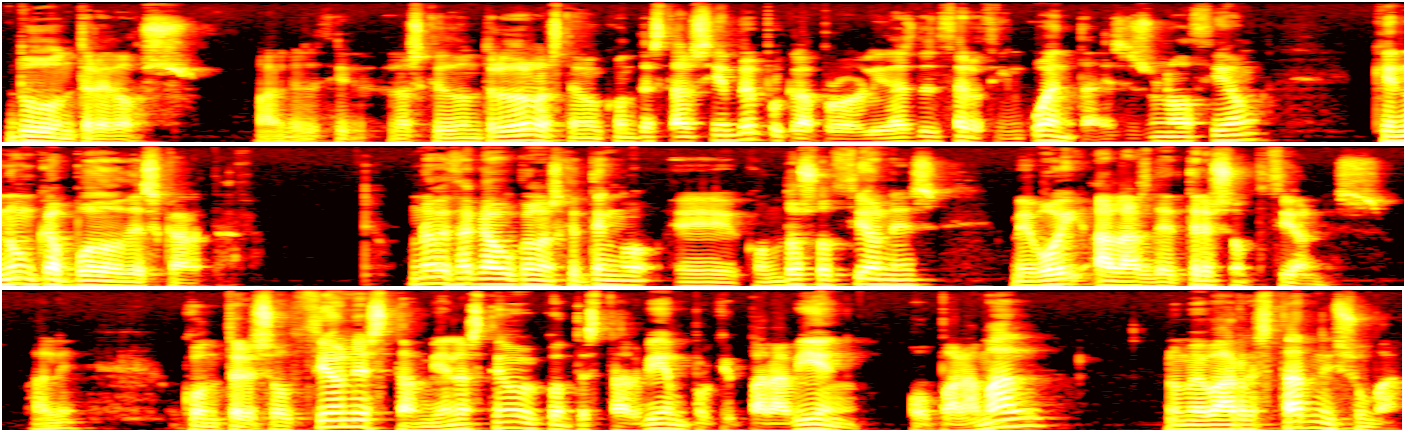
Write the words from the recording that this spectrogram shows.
dudo entre dos. Es decir, las que dudo entre dos las tengo que contestar siempre porque la probabilidad es del 0,50. Esa es una opción que nunca puedo descartar. Una vez acabo con las que tengo eh, con dos opciones, me voy a las de tres opciones. ¿vale? Con tres opciones también las tengo que contestar bien, porque para bien o para mal no me va a restar ni sumar.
